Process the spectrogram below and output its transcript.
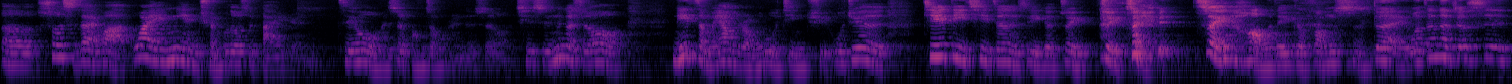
呃，说实在话，外面全部都是白人，只有我们是黄种人的时候，其实那个时候你怎么样融入进去？我觉得接地气真的是一个最最最最好的一个方式。对，我真的就是，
